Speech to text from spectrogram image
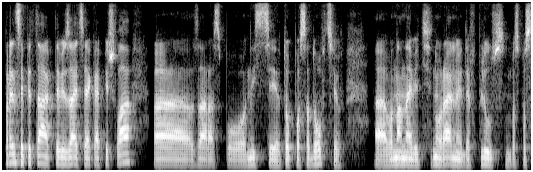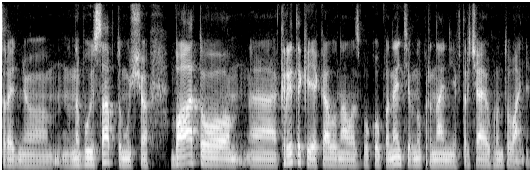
в принципі, та активізація, яка пішла зараз по низці топ-посадовців, вона навіть ну реально йде в плюс безпосередньо НАБУ і САП, тому що багато е, критики, яка лунала з боку опонентів, ну принаймні втрачає обґрунтування.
